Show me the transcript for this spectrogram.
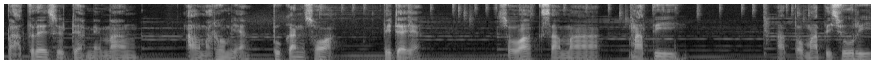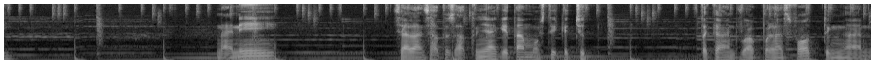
baterai sudah memang almarhum ya bukan soak. Beda ya soak sama mati atau mati suri. Nah ini jalan satu-satunya kita mesti kejut tegangan 12 volt dengan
